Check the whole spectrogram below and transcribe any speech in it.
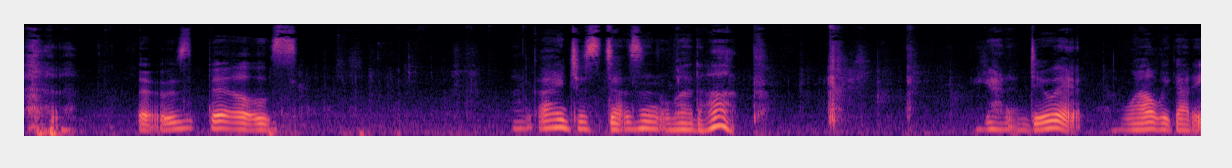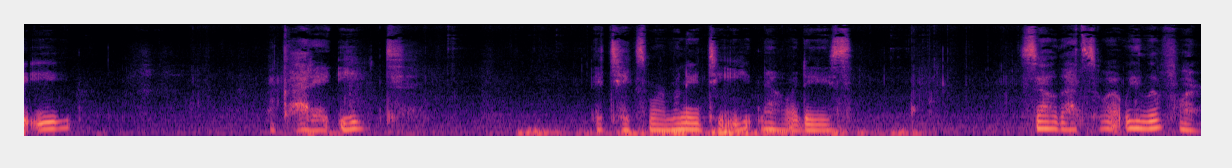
those bills. That guy just doesn't let up. We gotta do it. Well, we gotta eat. We gotta eat. It takes more money to eat nowadays. So that's what we live for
